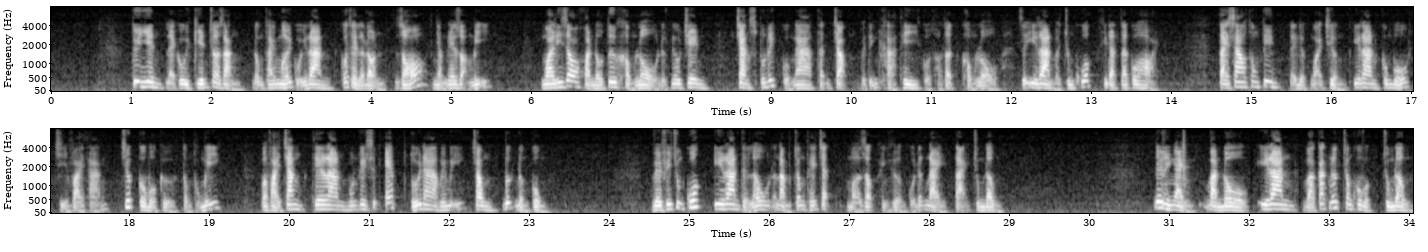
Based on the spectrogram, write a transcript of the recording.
Tuy nhiên, lại có ý kiến cho rằng động thái mới của Iran có thể là đòn gió nhằm đe dọa Mỹ. Ngoài lý do khoản đầu tư khổng lồ được nêu trên, trang Sputnik của Nga thận trọng về tính khả thi của thỏa thuận khổng lồ giữa Iran và Trung Quốc khi đặt ra câu hỏi Tại sao thông tin lại được Ngoại trưởng Iran công bố chỉ vài tháng trước cuộc bầu cử Tổng thống Mỹ? Và phải chăng Tehran muốn gây sức ép tối đa với Mỹ trong bước đường cùng? Về phía Trung Quốc, Iran từ lâu đã nằm trong thế trận mở rộng ảnh hưởng của nước này tại Trung Đông. Đây là hình ảnh bản đồ Iran và các nước trong khu vực Trung Đông.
